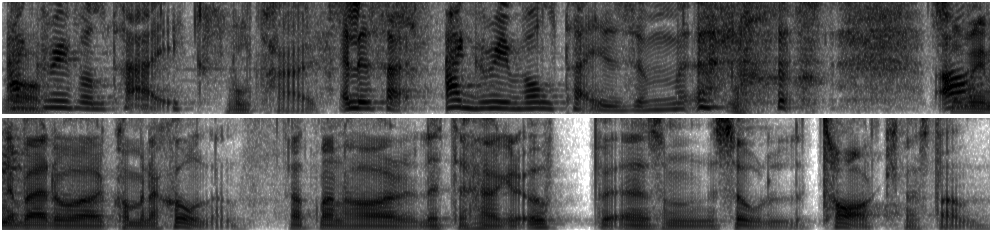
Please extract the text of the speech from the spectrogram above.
ja, Agrivoltaics. voltaics. Eller så här, agrivoltaism. Som ja. innebär då kombinationen. Att man har lite högre upp eh, som soltak nästan.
